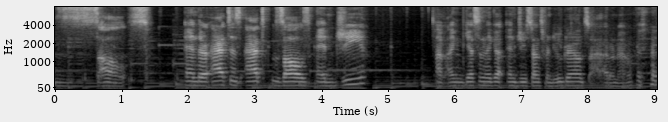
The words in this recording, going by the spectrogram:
Zals. And their at is at Zals NG. I'm, I'm guessing they got NG stands for Newgrounds. I, I don't know.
